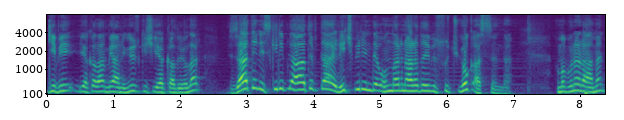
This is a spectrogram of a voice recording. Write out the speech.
gibi yakalan yani yüz kişi yakalıyorlar. Zaten İskilipli Atıf dahil hiçbirinde onların aradığı bir suç yok aslında. Ama buna rağmen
